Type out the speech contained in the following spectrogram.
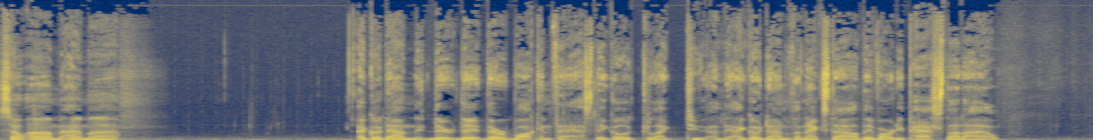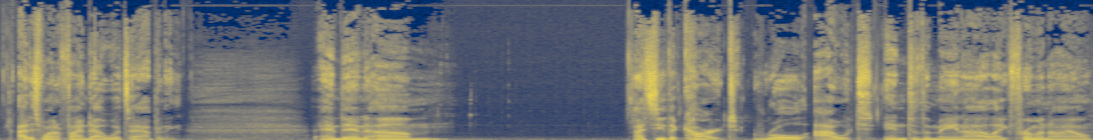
So, um, I'm uh, I go down. They're they're, they're walking fast. They go to like two. I go down to the next aisle. They've already passed that aisle. I just want to find out what's happening. And then um, I see the cart roll out into the main aisle, like from an aisle,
